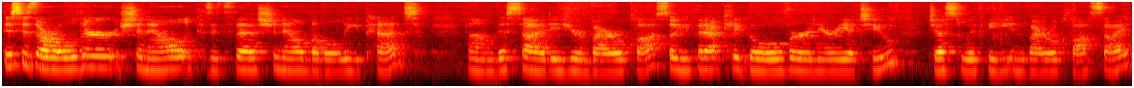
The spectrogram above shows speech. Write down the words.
this is our older chenille, because it's the chenille Bubbly pads. Um, this side is your EnviroCloth, so you could actually go over an area too, just with the EnviroCloth side.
